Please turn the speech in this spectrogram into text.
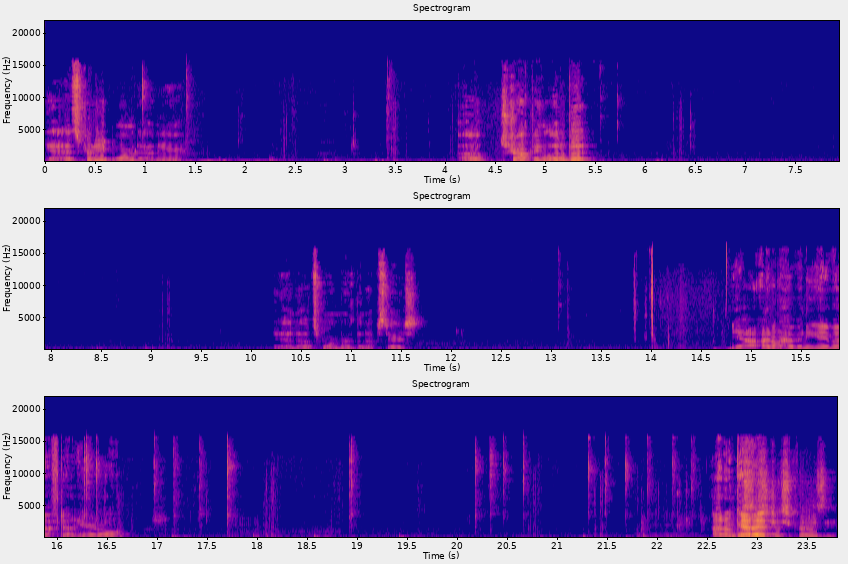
Yeah, it's pretty warm down here. Oh, it's dropping a little bit. Yeah, no, it's warmer than upstairs. Yeah, I don't have any EMF down here at all. I don't get This it. just crazy.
